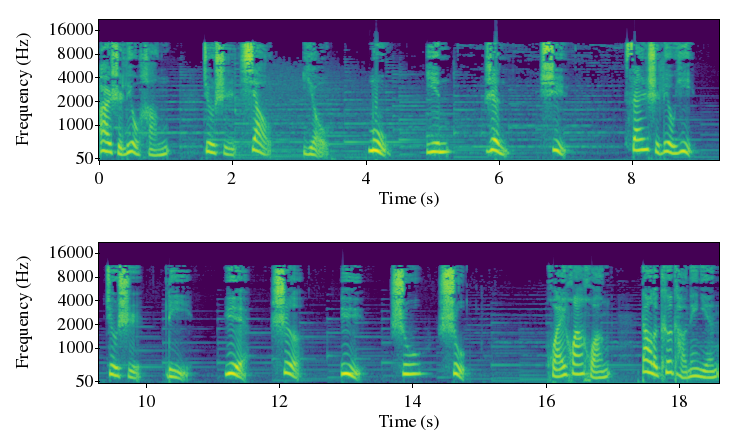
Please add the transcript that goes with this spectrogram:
二是六行，就是孝、友、睦、殷、任、序；三是六艺，就是礼。乐、射、御、书、数。槐花黄，到了科考那年，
